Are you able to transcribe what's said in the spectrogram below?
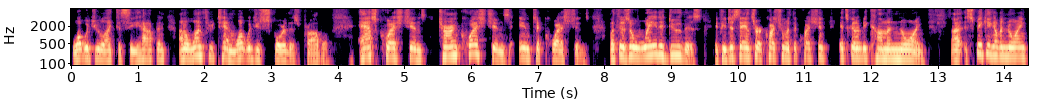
What would you like to see happen? On a one through 10, what would you score this problem? Ask questions, turn questions into questions. But there's a way to do this. If you just answer a question with a question, it's going to become annoying. Uh, speaking of annoying,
